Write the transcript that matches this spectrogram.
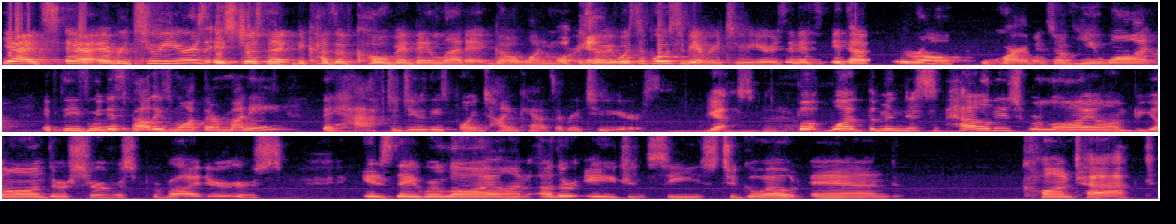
Yeah, it's uh, every two years. It's just that because of COVID, they let it go one more. Okay. So it was supposed to be every two years, and it's it's yeah. a federal requirement. So if you want, if these municipalities want their money, they have to do these point in time counts every two years. Yes, but what the municipalities rely on beyond their service providers is they rely on other agencies to go out and contact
